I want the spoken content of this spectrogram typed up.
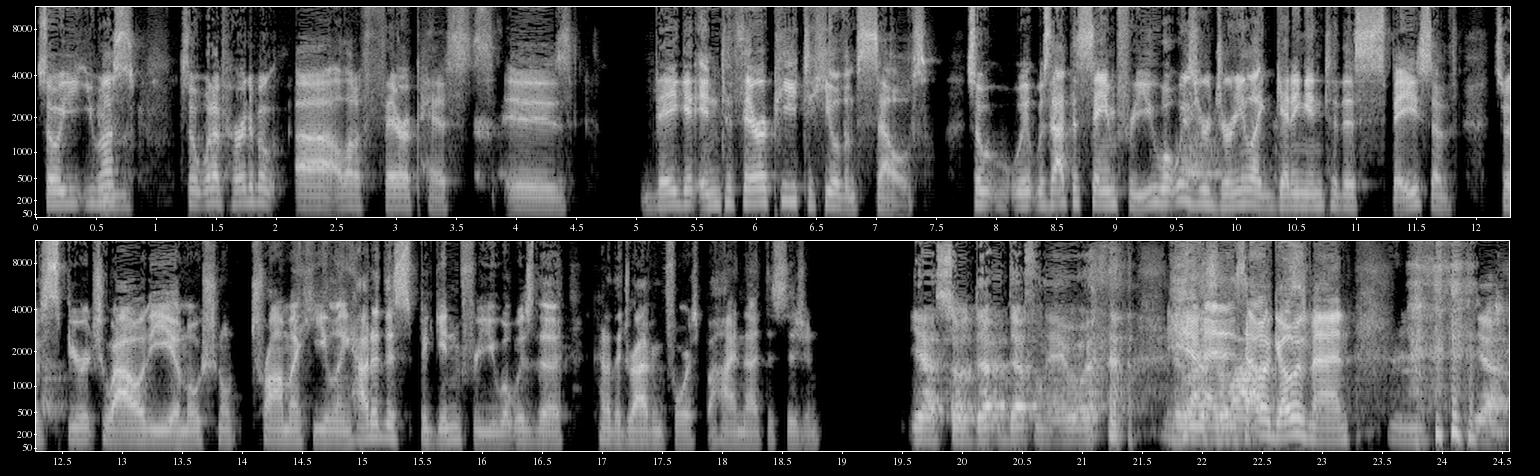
So you, you Mhm. must. So what I've heard about uh, a lot of therapists is they get into therapy to heal themselves. So w- was that the same for you? What was your journey like getting into this space of sort of spirituality, emotional trauma healing? How did this begin for you? What was the kind of the driving force behind that decision? Yeah. So de- definitely. It was, it yeah, it's how it goes, man. Mhm. yeah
